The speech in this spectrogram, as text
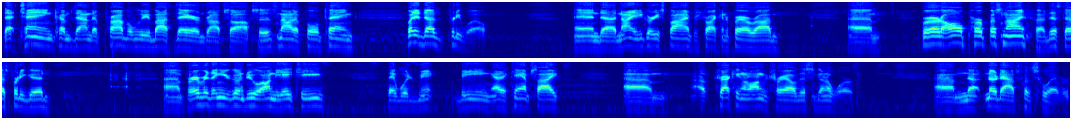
that tang comes down to probably about there and drops off. So it's not a full tang, but it does pretty well. And uh, 90 degree spine for striking a ferro rod. Um, for an all-purpose knife, uh, this does pretty good. Uh, for everything you're going to do on the AT, that would be being at a campsite, um, uh, trekking along the trail, this is going to work. Um, no, no doubts whatsoever.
